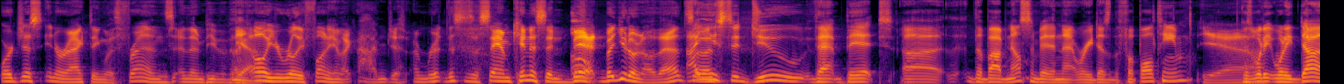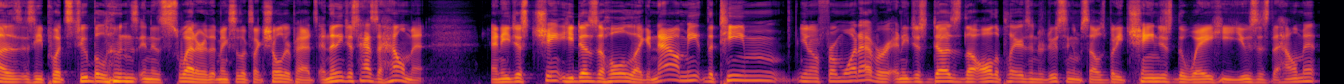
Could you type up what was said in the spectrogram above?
or just interacting with friends, and then people would be like, Yeah. "Oh, you're really funny." I'm like, "Ah, "I'm just, I'm. Re- this is a Sam Kinison bit, but you don't know that." So I used to do that bit, uh, the Bob Nelson bit in that where he does the football team. yeah, Because what he what he does is he puts two balloons in his sweater that makes it look like shoulder pads, and then he just has a helmet, and he just cha- he does the whole like now meet the team you know from whatever, and he just does the all the players introducing themselves, but he changes the way he uses the helmet.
